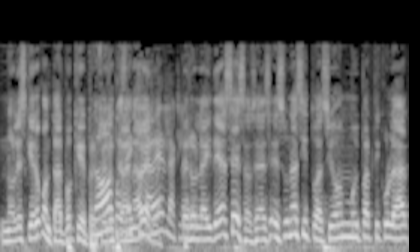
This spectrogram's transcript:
no les quiero contar porque prefiero No, pues que vayan a verla. verla, claro. Pero la idea es esa, o sea, es, es una situación muy particular,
